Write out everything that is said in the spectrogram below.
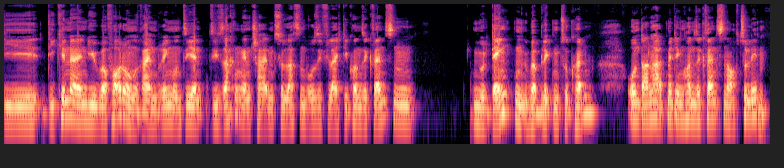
die, die Kinder in die Überforderung reinbringen und sie, sie Sachen entscheiden zu lassen, wo sie vielleicht die Konsequenzen nur denken, überblicken zu können und dann halt mit den Konsequenzen auch zu leben.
